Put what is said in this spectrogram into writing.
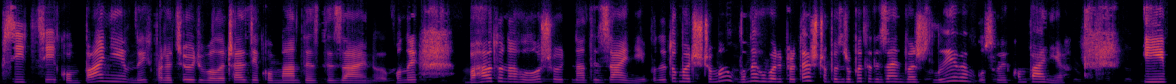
всі ці компанії в них працюють величезні команди з дизайну. Вони багато наголошують на дизайні. Вони думають, що ми вони говорять про те, щоб зробити дизайн важливим у своїх компаніях. І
